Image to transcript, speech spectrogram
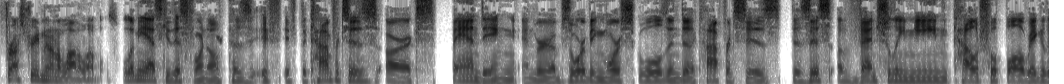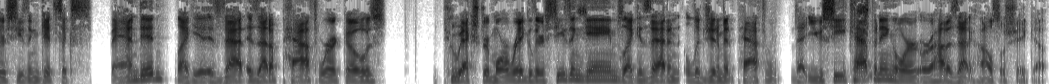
frustrating on a lot of levels. Let me ask you this, Forno, because if, if the conferences are expanding and we're absorbing more schools into the conferences, does this eventually mean college football regular season gets expanded? Like, is that is that a path where it goes two extra more regular season games? Like, is that a legitimate path that you see happening, or or how does that also shake out?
